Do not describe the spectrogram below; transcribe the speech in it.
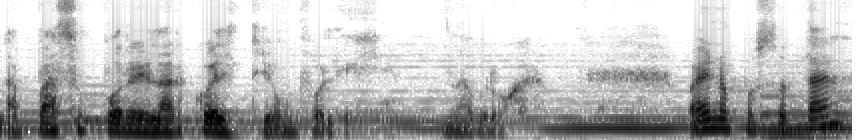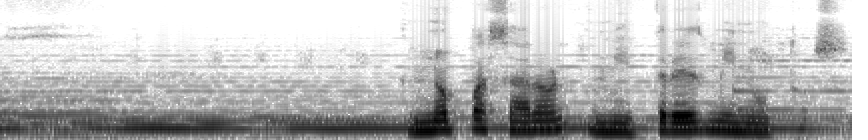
la paso por el arco del triunfo, le dije, una bruja. Bueno, pues total, no pasaron ni tres minutos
